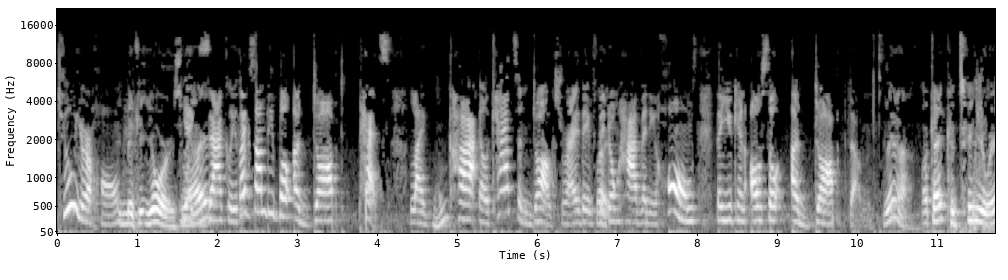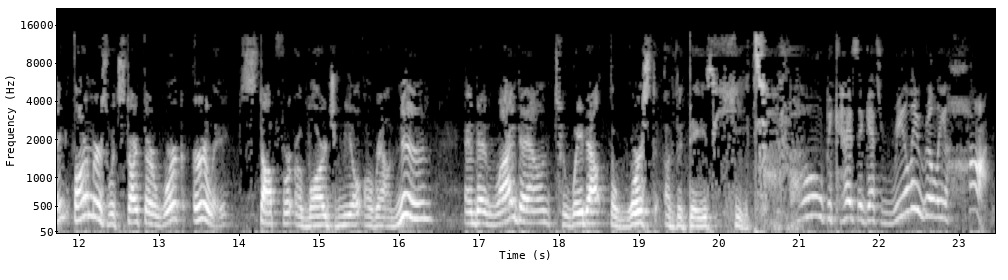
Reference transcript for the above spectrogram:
to your home. And make it yours, Yeah, right? exactly. Like some people adopt pets, like cat, uh, cats and dogs, right? If they don't have any homes, then you can also adopt them. Yeah. Okay, continuing. Farmers would start their work early, stop for a large meal around noon, and then lie down to wait out the worst of the day's heat. Oh, because it gets really, really hot,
